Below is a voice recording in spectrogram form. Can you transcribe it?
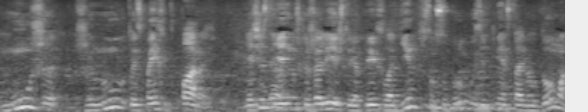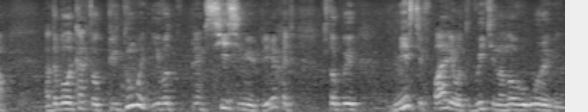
мужа, жену, то есть поехать парой. Я честно, Да. я немножко жалею, что я приехал один, что супругу с детьми оставил дома. Надо было как-то вот придумать и вот прям всей семьей приехать, чтобы вместе в паре вот выйти на новый уровень.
